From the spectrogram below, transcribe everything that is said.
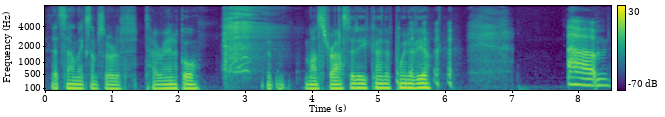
Does that sound like some sort of tyrannical monstrosity kind of point of view? Um.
